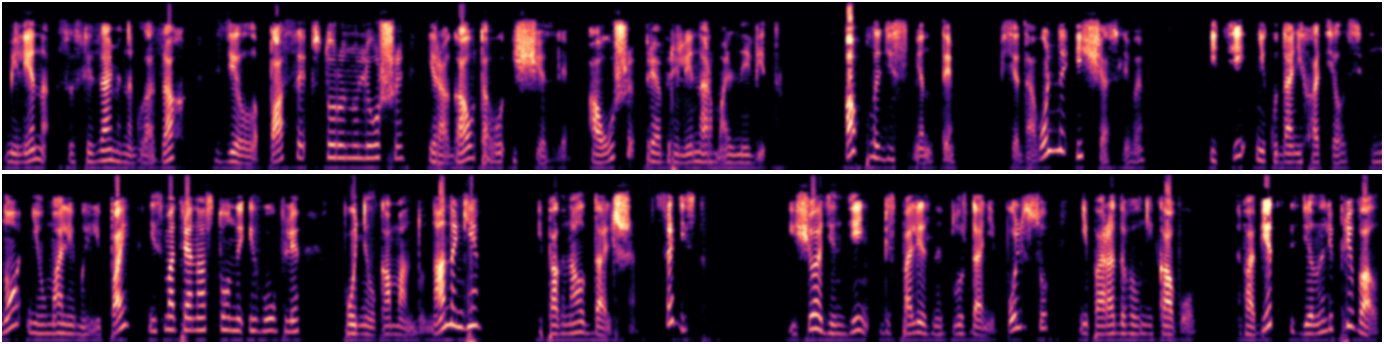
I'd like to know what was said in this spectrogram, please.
Милена со слезами на глазах сделала пасы в сторону Леши, и рога у того исчезли, а уши приобрели нормальный вид. Аплодисменты! Все довольны и счастливы. Идти никуда не хотелось, но неумолимый Липай, несмотря на стоны и вопли, поднял команду на ноги и погнал дальше. Садист. Еще один день бесполезных блужданий по лесу не порадовал никого. В обед сделали привал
